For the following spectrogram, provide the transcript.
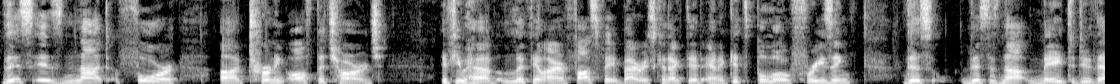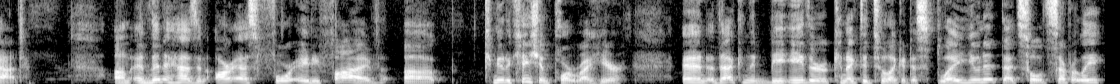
This is not for uh, turning off the charge if you have lithium iron phosphate batteries connected and it gets below freezing. This, this is not made to do that. Um, and then it has an RS485 uh, communication port right here. And that can be either connected to like a display unit that's sold separately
